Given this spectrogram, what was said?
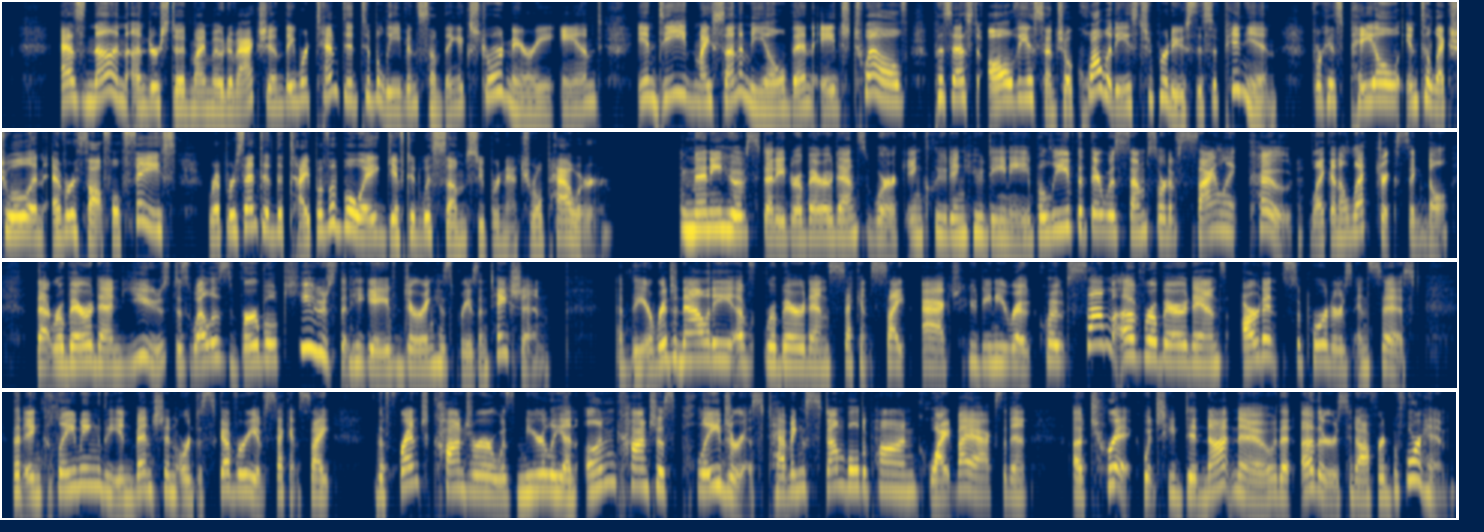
As none understood my mode of action, they were tempted to believe in something extraordinary. And indeed, my son Emile, then aged 12, possessed all the essential qualities to produce this opinion, for his pale, intellectual, and ever thoughtful face represented the type of a boy gifted with some supernatural power. Many who have studied Robert Houdin's work, including Houdini, believe that there was some sort of silent code, like an electric signal, that Robert Houdin used, as well as verbal cues that he gave during his presentation. Of the originality of Robert Houdin's Second Sight Act, Houdini wrote, quote, Some of Robert Houdin's ardent supporters insist that in claiming the invention or discovery of second sight, the French conjurer was merely an unconscious plagiarist, having stumbled upon, quite by accident, a trick which he did not know that others had offered before him.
